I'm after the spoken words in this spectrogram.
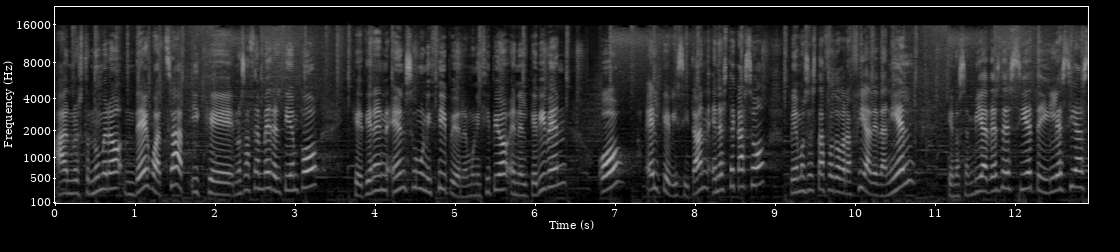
a nuestro número de WhatsApp y que nos hacen ver el tiempo que tienen en su municipio, en el municipio en el que viven o el que visitan. En este caso vemos esta fotografía de Daniel que nos envía desde siete iglesias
